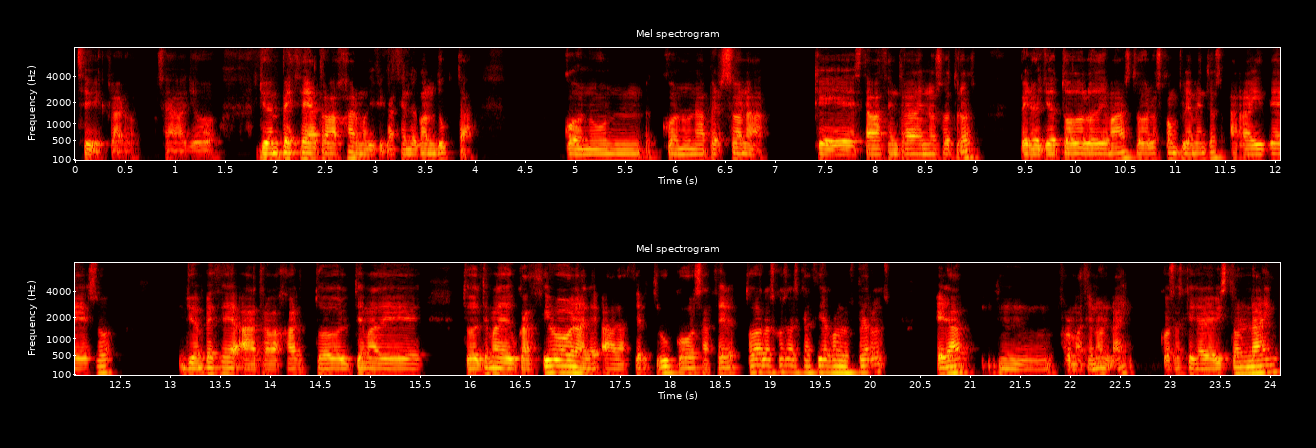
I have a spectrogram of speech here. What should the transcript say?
Sí, claro. O sea, yo, yo empecé a trabajar modificación de conducta con, un, con una persona que estaba centrada en nosotros, pero yo todo lo demás, todos los complementos, a raíz de eso, yo empecé a trabajar todo el tema de, todo el tema de educación, al, hacer trucos, hacer todas las cosas que hacía con los perros, era mm, formación online cosas que ya había visto online,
